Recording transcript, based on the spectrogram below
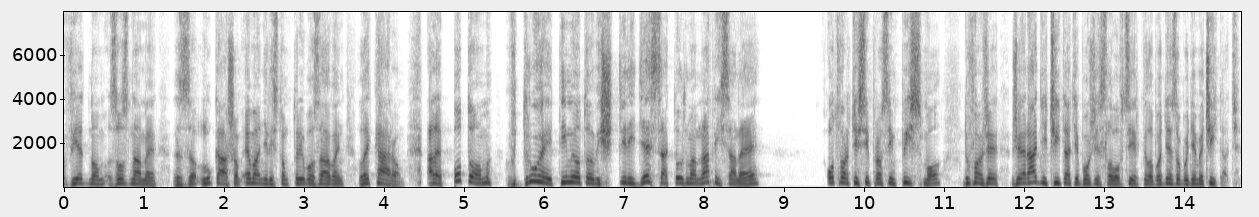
v jednom zozname s Lukášom, evangelistom, ktorý bol zároveň lekárom. Ale potom v 2. Timoteovi 4.10, to už mám napísané, otvorte si prosím písmo, dúfam, že, že radi čítate Božie slovo v cirkvi, lebo dnes ho budeme čítať.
